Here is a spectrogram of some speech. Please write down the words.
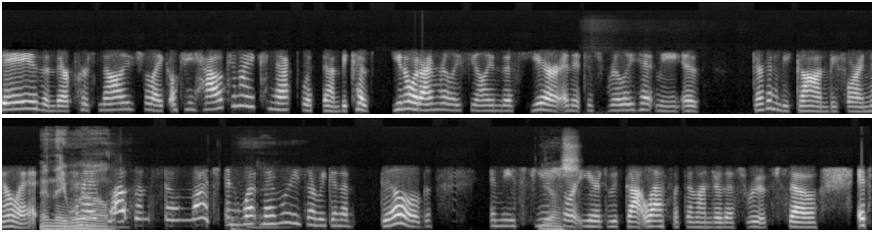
days and their personalities for like okay how can i connect with them because you know what i'm really feeling this year and it just really hit me is they're going to be gone before i know it and they will. and I love them so much. And what memories are we going to build in these few Yes. short years we've got left with them under this roof? So it's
